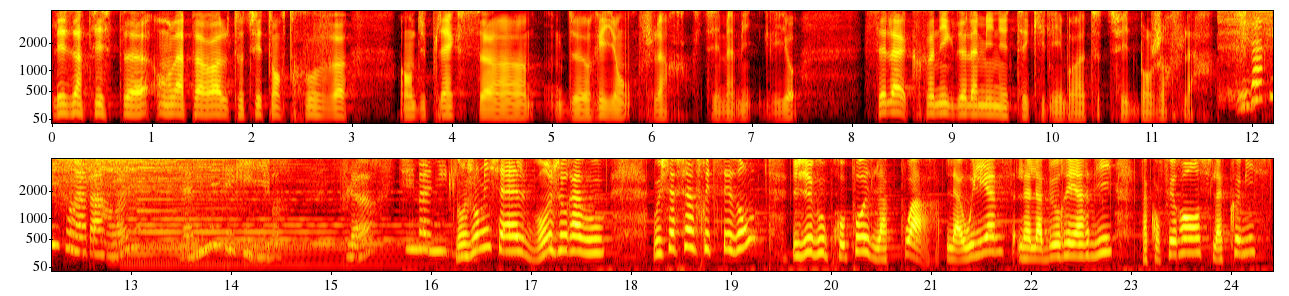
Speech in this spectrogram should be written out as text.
Les artistes euh, ont la parole. Tout de suite, on retrouve euh, en duplex euh, de Rion Fleur, Stimami Glio. C'est la chronique de la Minute Équilibre. Tout de suite, bonjour Fleur. Les artistes ont la parole. La minute équilibre. Bonjour Michel, bonjour à vous. Vous cherchez un fruit de saison? Je vous propose la poire, la Williams, la labeurée hardy, la conférence, la comice.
